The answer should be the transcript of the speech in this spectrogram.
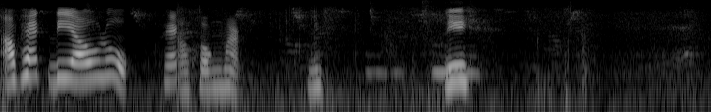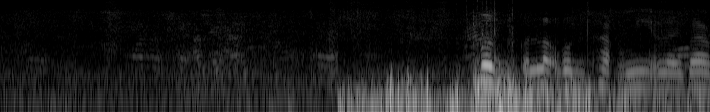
เอาแพ็คเดียวลูก แพ็คเอาของหมัก นี่นี่เบิ่งก็เลาะเบิ่งผักมีอะไรบ้าง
